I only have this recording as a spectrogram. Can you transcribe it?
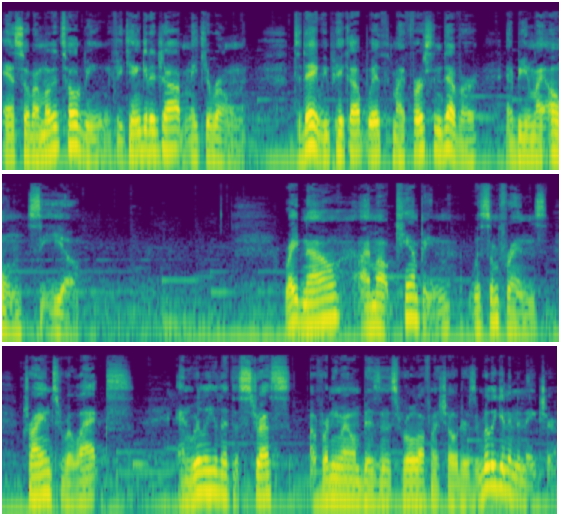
And so my mother told me if you can't get a job, make your own. Today, we pick up with my first endeavor at being my own CEO. Right now, I'm out camping with some friends, trying to relax and really let the stress of running my own business roll off my shoulders and really get into nature.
